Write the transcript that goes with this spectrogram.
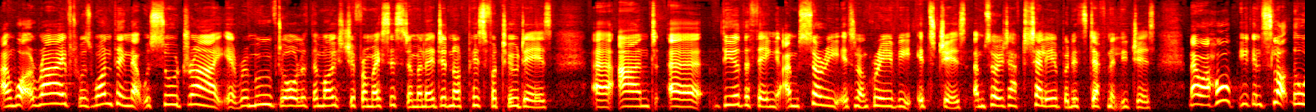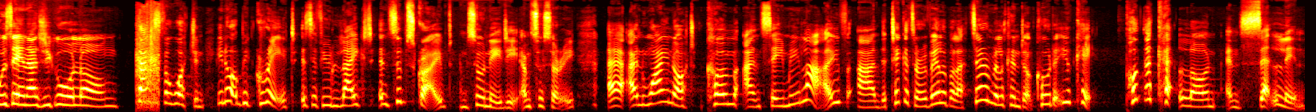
And what arrived was one thing that was so dry, it removed all of the moisture from my system and I did not piss for two days. Uh, and uh, the other thing, I'm sorry, it's not gravy, it's jizz. I'm sorry to have to tell you, but it's definitely jizz. Now, I hope you can slot those in as you go along. Thanks for watching. You know what would be great is if you liked and subscribed. I'm so needy, I'm so sorry. Uh, and why not come and see me live? And the tickets are available at sarahmillican.co.uk. Put the kettle on and settle in.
